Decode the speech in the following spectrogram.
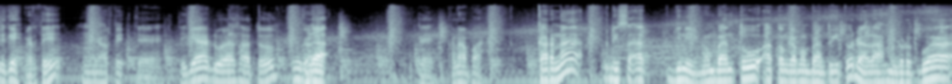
Oke, Ngerti? hmm, ngerti. Oke, tiga, dua, satu. enggak. Oke, kenapa? Karena di saat gini membantu atau nggak membantu itu adalah menurut gua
